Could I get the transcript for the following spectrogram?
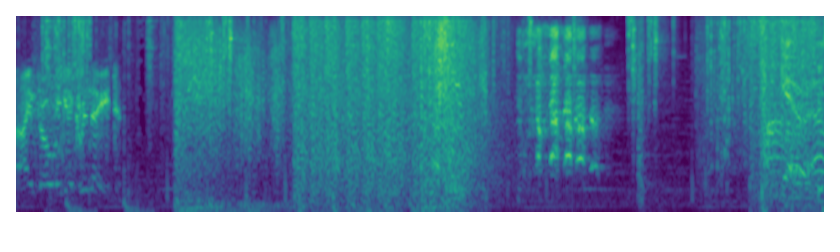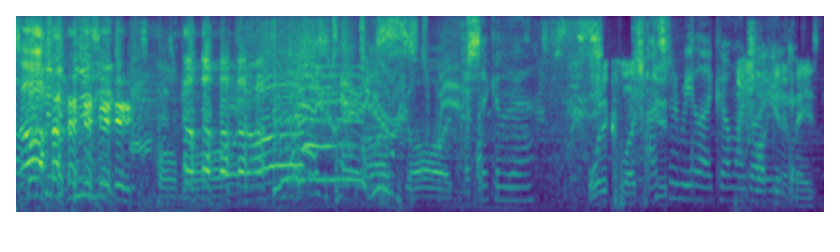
I'm throwing a grenade. Oh, Come on. Oh, Terrorist. Oh, god. Second there. What a clutch, I was dude. gonna be like, oh my god. Fucking amazing.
